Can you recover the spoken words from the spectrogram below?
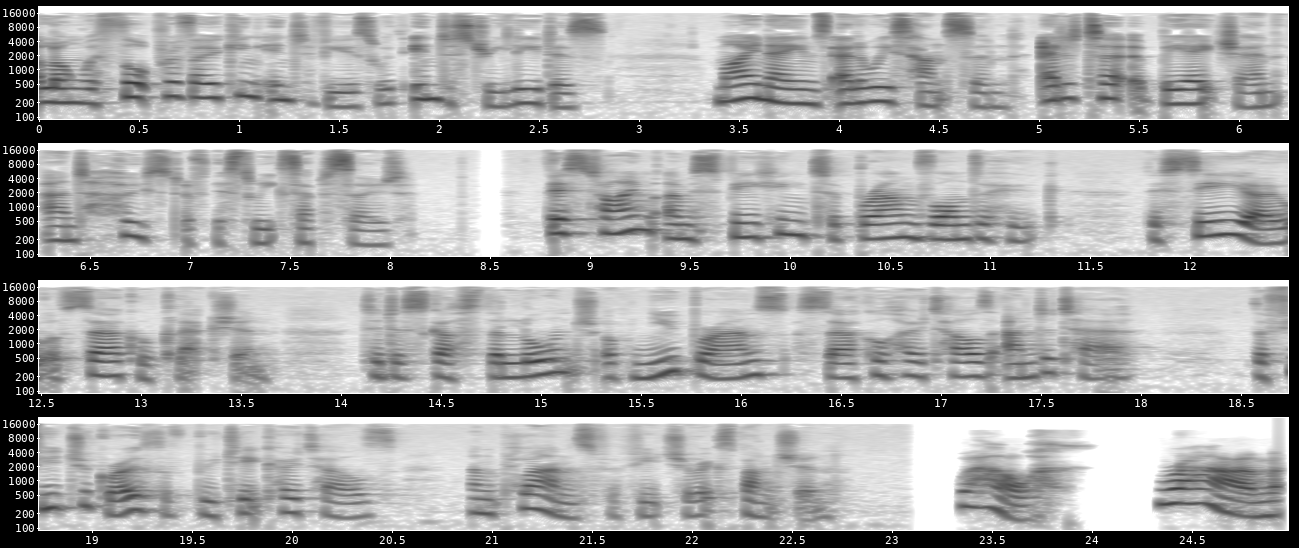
along with thought provoking interviews with industry leaders. My name's Eloise Hanson, editor at BHN and host of this week's episode. This time I'm speaking to Bram van der Hoek, the CEO of Sircle Collection, to discuss the launch of new brands Sircle Hotels and Aterre the future growth of boutique hotels, and plans for future expansion. Well, Bram,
